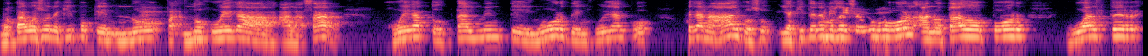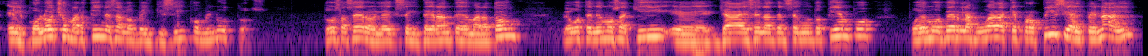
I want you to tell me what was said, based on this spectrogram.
Motagua es un equipo que no, no juega al azar, juega totalmente en orden, juegan, juegan a algo. Y aquí tenemos el segundo gol anotado por Walter El Colocho Martínez a los 25 minutos. 2 a 0, el ex integrante de Maratón. Luego tenemos aquí eh, ya escenas del segundo tiempo. Podemos ver la jugada que propicia el penal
